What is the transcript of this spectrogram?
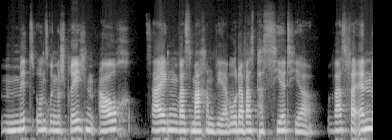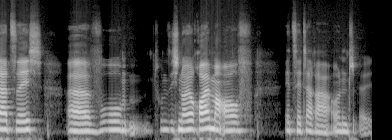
mit unseren Gesprächen auch zeigen, was machen wir oder was passiert hier, was verändert sich, äh, wo tun sich neue Räume auf, etc. Und äh,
